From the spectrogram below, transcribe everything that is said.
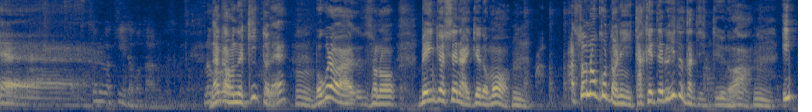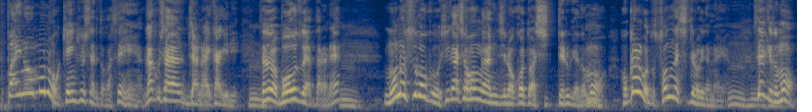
めへそれは聞いたことあるんですけどえなんかほんできっとね、僕らはその勉強してないけども、あそのことに長けてる人たちっていうのは、いっぱいのものを研究したりとかせえへんやん。学者じゃない限り、例えば坊主やったらね、ものすごく東本願寺のことは知ってるけども、他のことそんな知ってるわけじゃないやん。せやけども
